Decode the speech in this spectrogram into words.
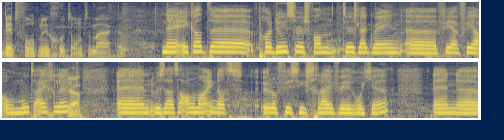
dit voelt nu goed om te maken? Nee, ik had de producers van Tears Like Rain eh, via via ontmoet eigenlijk. Ja. En we zaten allemaal in dat Eurovisie schrijfwereldje. En eh,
